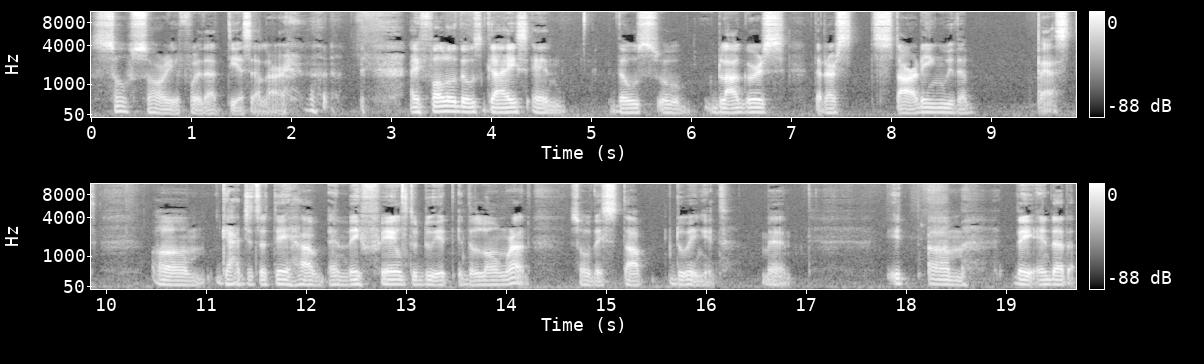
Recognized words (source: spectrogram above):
So sorry for that DSLR. I follow those guys and those uh, bloggers that are starting with the best um, gadgets that they have and they fail to do it in the long run. So they stop doing it man. It um they ended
